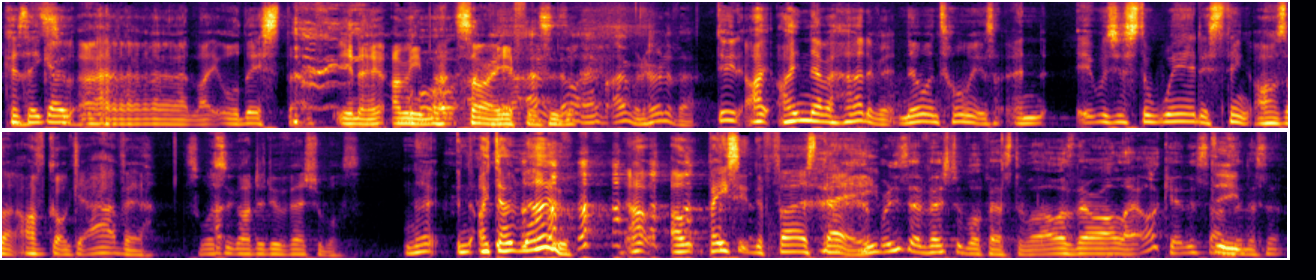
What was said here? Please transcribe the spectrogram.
Because they go, "Ah," like all this stuff, you know. I mean, Whoa, sorry I, if this I, is, no, I haven't- heard of that. dude. I, I never heard of it. No one told me, and it was just the weirdest thing. I was like, I've got to get out of here. So what's it got to do with vegetables? No, I don't know. I, I, oh, oh, basically, the first day, When you said vegetable festival, I was there all like, okay, this sounds Dude, innocent.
